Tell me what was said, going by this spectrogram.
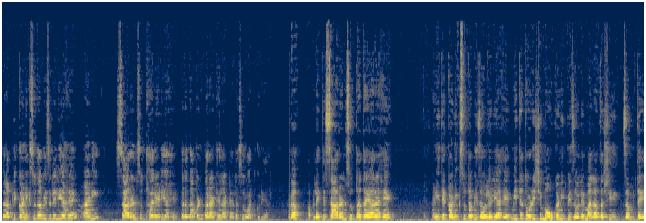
तर आपली कणिकसुद्धा भिजलेली आहे आणि सारणसुद्धा रेडी आहे. तर आता आपण पराठे लाटायला सुरुवात करूया. बघा आपल्या इथे सारणसुद्धा तयार आहे. आणि इथे कणिकसुद्धा भिजवलेली आहे. मी ते थोडीशी मऊ कणिक भिजवले. मला तशी जमते.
